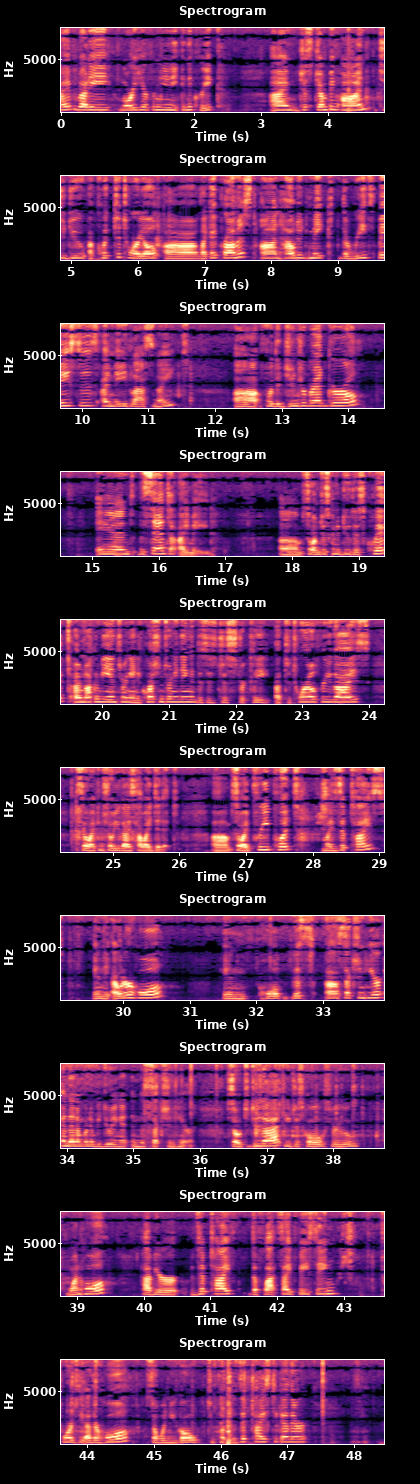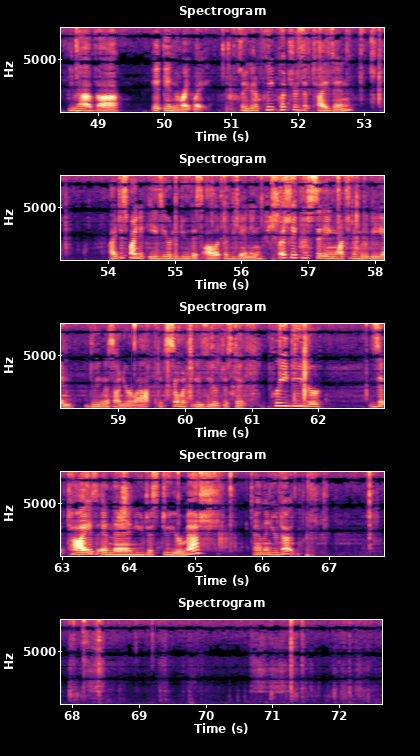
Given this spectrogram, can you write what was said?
Hi everybody, Laurie here from Unique in the Creek. I'm just jumping on to do a quick tutorial, uh, like I promised, on how to make the wreath bases I made last night uh, for the gingerbread girl and the Santa I made. Um, so I'm just going to do this quick. I'm not going to be answering any questions or anything. This is just strictly a tutorial for you guys so I can show you guys how I did it. Um, so I pre-put my zip ties in the outer hole, in hole this uh, section here, and then I'm going to be doing it in this section here. So to do that, you just go through one hole, have your zip tie, the flat side facing towards the other hole. So when you go to put the zip ties together, you have uh, it in the right way. So you're going to pre-put your zip ties in. I just find it easier to do this all at the beginning, especially if you're sitting watching a movie and doing this on your lap. It's so much easier just to pre-do your zip ties and then you just do your mesh and then you're done.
